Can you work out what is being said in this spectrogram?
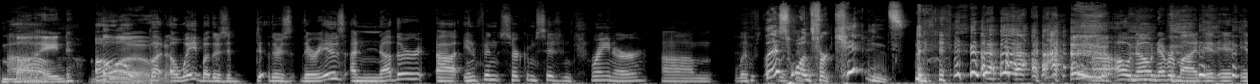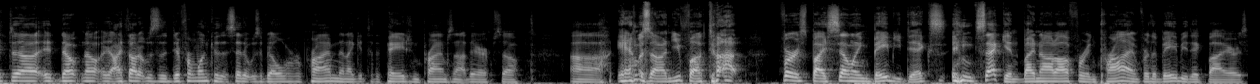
Mind blown. Oh, but oh wait, but there's a there's there is another uh, infant circumcision trainer. Um, lift, this lift- one's for kittens. Uh, oh no, never mind. It it it uh, it don't no. I thought it was a different one because it said it was available for Prime. Then I get to the page and Prime's not there. So, uh, Amazon, you fucked up. First by selling baby dicks, and second by not offering Prime for the baby dick buyers.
